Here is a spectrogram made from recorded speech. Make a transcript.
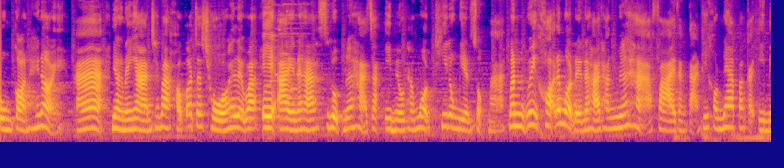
องค์กรให้หน่อยอ่าอย่างในงานใช่ป่ะเขาก็จะโชว์ให้เลยว่า AI นะคะสรุปเนื้อหาจากอีเมลทั้งหมดที่โรงเรียนส่งมา มันวิเคราะห์ได้หมดเลยนะคะ ทั้งเนื้อหาไฟล์ต่างๆ ที่เขาแนบมากับอีเม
